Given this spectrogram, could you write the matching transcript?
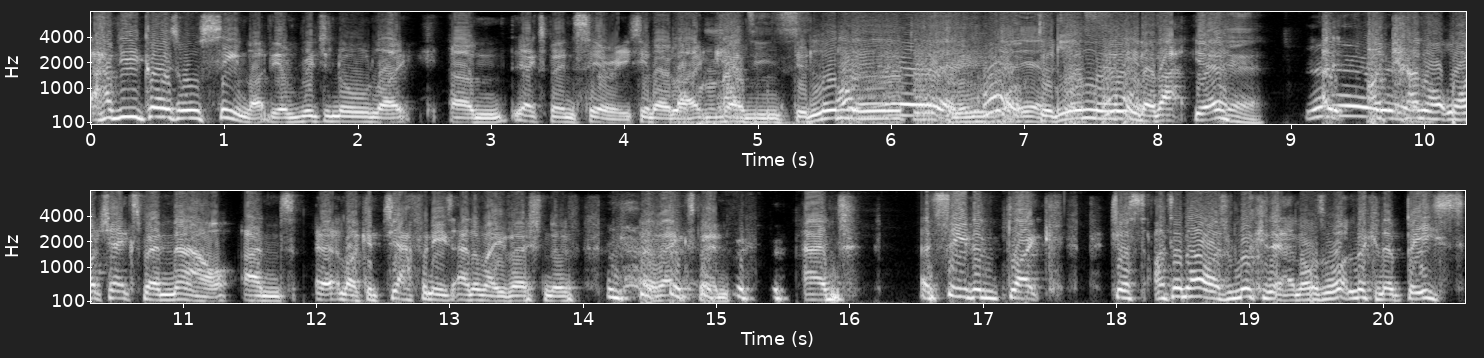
have you guys all seen like the original like um the X Men series? You know, like from the um, 90s. diddle- yeah, yeah, you know that, yeah. yeah. I, I cannot watch X Men now and uh, like a Japanese anime version of, of X Men and and see them like just I don't know. I was looking at it and I was wa- looking at Beast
